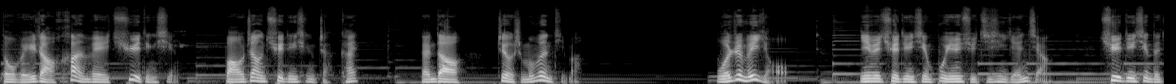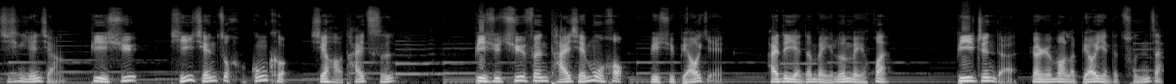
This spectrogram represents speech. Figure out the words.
都围绕捍卫确定性、保障确定性展开。难道这有什么问题吗？我认为有，因为确定性不允许即兴演讲。确定性的即兴演讲必须提前做好功课，写好台词，必须区分台前幕后，必须表演。还得演得美轮美奂，逼真的让人忘了表演的存在。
